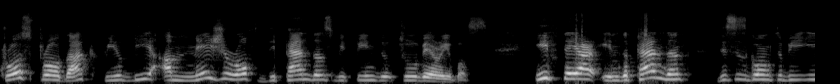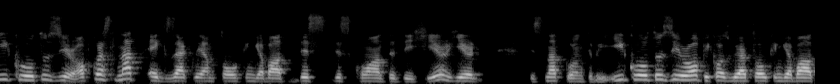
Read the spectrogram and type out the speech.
cross product will be a measure of dependence between the two variables. If they are independent, this is going to be equal to zero. Of course, not exactly I'm talking about this, this quantity here. Here, it's not going to be equal to zero because we are talking about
